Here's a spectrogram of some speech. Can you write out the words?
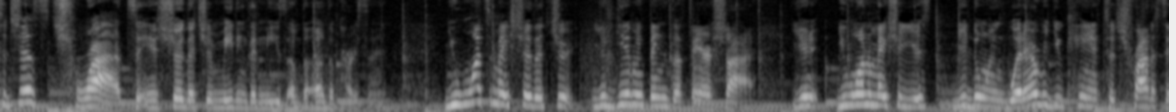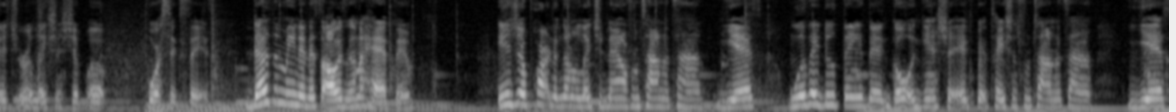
to just try to ensure that you're meeting the needs of the other person. You want to make sure that you're you're giving things a fair shot. You you want to make sure you're you're doing whatever you can to try to set your relationship up for success. Doesn't mean that it's always going to happen. Is your partner going to let you down from time to time? Yes. Will they do things that go against your expectations from time to time? Yes.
